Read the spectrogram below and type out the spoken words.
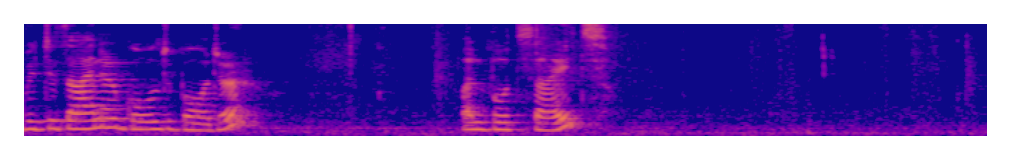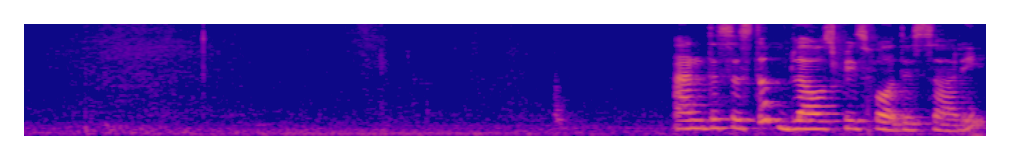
with designer gold border on both sides. And this is the blouse piece for this sari.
